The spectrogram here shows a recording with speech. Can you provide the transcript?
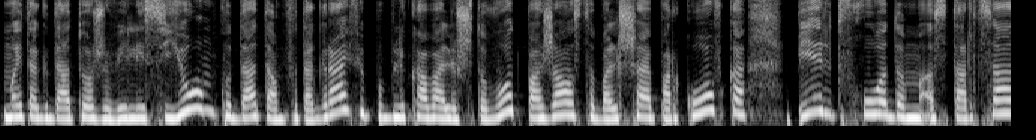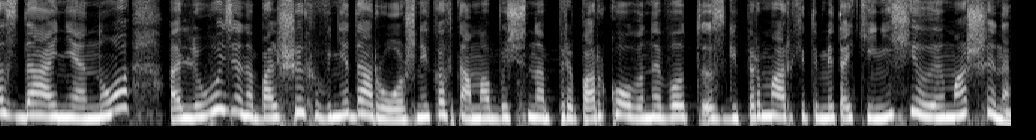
Мы тогда тоже вели съемку, да, там фотографии публиковали, что вот, пожалуйста, большая парковка перед входом с торца здания, но люди на больших внедорожниках, там обычно припаркованы вот с гипермаркетами такие нехилые машины.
